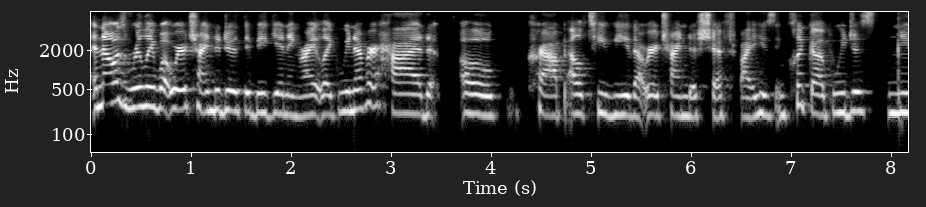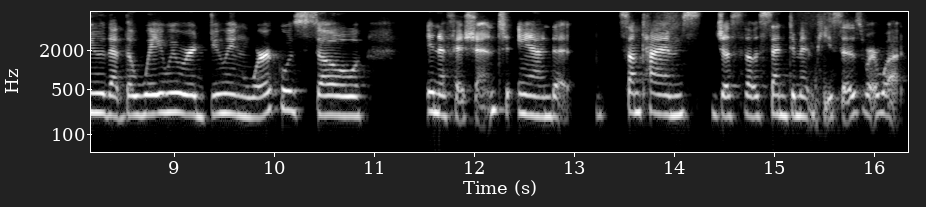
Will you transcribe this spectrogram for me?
and that was really what we were trying to do at the beginning right? Like we never had oh crap ltv that we were trying to shift by using clickup. We just knew that the way we were doing work was so inefficient and sometimes just those sentiment pieces were what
